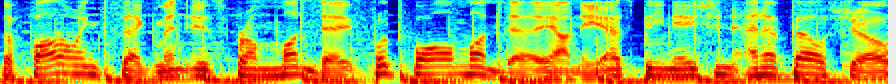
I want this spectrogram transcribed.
The following segment is from Monday, Football Monday, on the SB Nation NFL Show,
